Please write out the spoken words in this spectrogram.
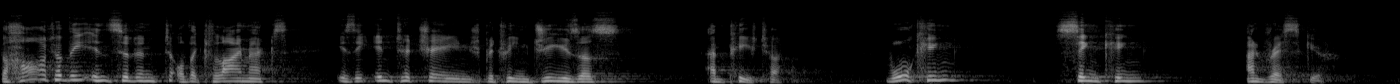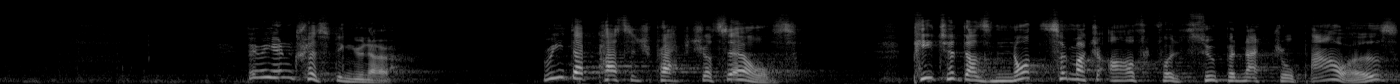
The heart of the incident or the climax is the interchange between Jesus and Peter, walking, sinking, and rescue. Very interesting, you know. Read that passage perhaps yourselves. Peter does not so much ask for supernatural powers,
